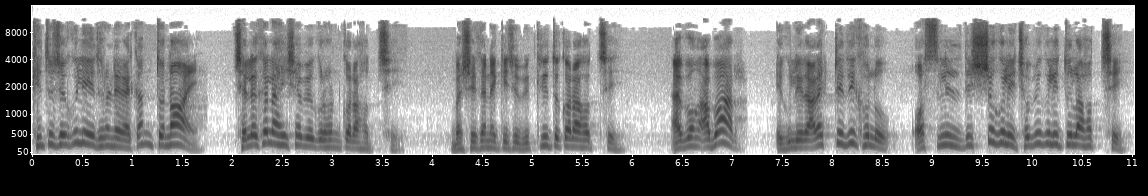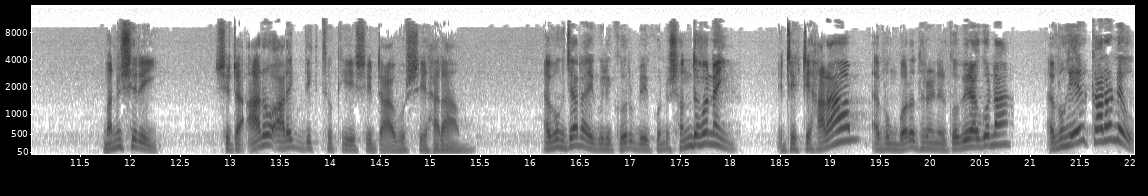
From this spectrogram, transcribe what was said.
কিন্তু যেগুলি এই ধরনের একান্ত নয় ছেলেখেলা হিসাবে গ্রহণ করা হচ্ছে বা সেখানে কিছু বিকৃত করা হচ্ছে এবং আবার এগুলির আরেকটি দিক হলো অশ্লীল দৃশ্যগুলি, ছবিগুলি তোলা হচ্ছে। মানুষেরই সেটা আরও আরেক দিক থেকে সেটা অবশ্যই হারাম। এবং যারা এগুলি করবে কোনো সন্দেহ নাই। এটি একটি হারাম এবং বড় ধরনের কবিরা গোনা এবং এর কারণেও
